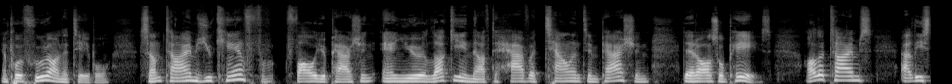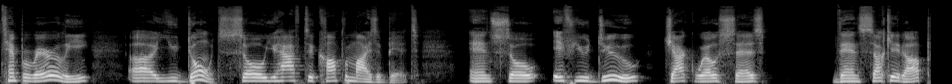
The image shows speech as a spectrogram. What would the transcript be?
and put food on the table. Sometimes you can f- follow your passion and you're lucky enough to have a talent and passion that also pays. Other times, at least temporarily, uh, you don't. So you have to compromise a bit. And so if you do, Jack Welch says, then suck it up,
